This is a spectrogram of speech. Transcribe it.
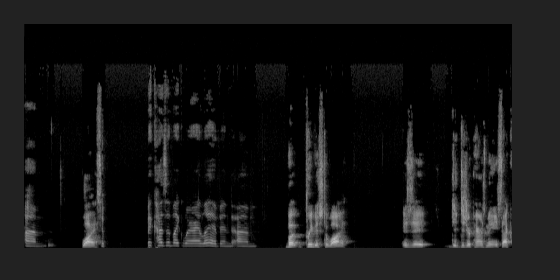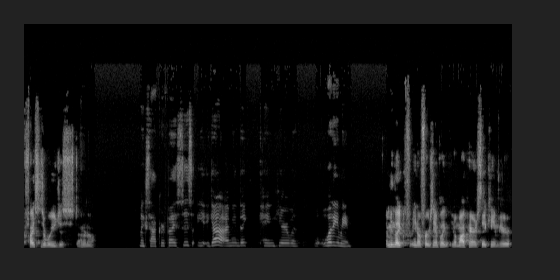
um Why? So because of like where I live and um But previous to why? Is it did did your parents make any sacrifices or were you just I don't know? Like sacrifices. Yeah, I mean they came here with what do you mean? I mean, like you know, for example, like you know, my parents they came here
